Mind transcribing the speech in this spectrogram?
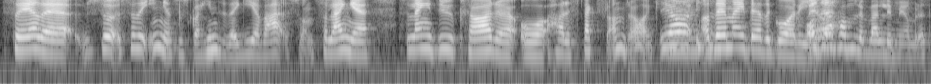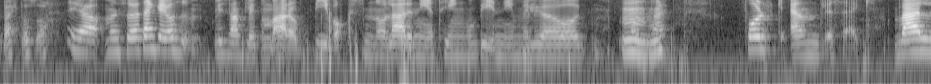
så er, det, så, så er det ingen som skal hindre deg i å være sånn. Så lenge, så lenge du klarer å ha respekt for andre òg. Ja, Og det er meg det det går i. Og det handler veldig mye om respekt også. Ja, men så tenker jeg også Vi snakker litt om det her å bli voksen og lære nye ting og bli i nye miljø og, og sånn her. Folk endrer seg. Vel,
